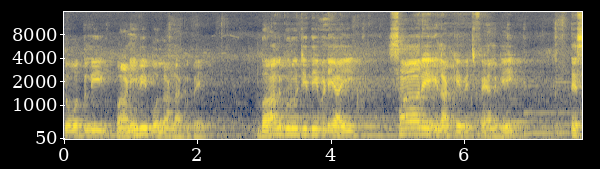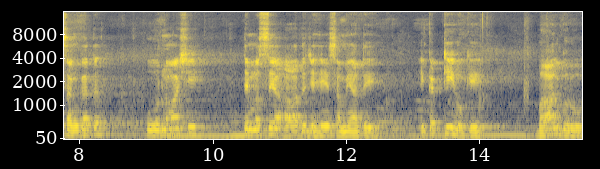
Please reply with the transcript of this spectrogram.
ਤੋਤਲੀ, ਬਾਣੀ ਵੀ ਬੋਲਣ ਲੱਗ ਪਏ। ਬਾਲ ਗੁਰੂ ਜੀ ਦੀ ਵਡਿਆਈ ਸਾਰੇ ਇਲਾਕੇ ਵਿੱਚ ਫੈਲ ਗਈ ਤੇ ਸੰਗਤ ਪੂਰਨਮਾਸ਼ੀ ਤੇ ਮੱਸਿਆ ਆਦ ਜਿਹੇ ਸਮਿਆਂ ਤੇ ਇਕੱਠੀ ਹੋ ਕੇ ਬਾਲ ਗੁਰੂ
